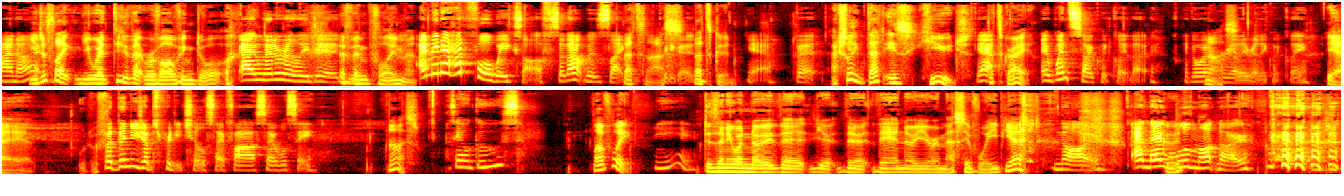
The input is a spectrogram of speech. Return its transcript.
I know. You just like you went through that revolving door I literally did. of employment. I mean, I had four weeks off, so that was like That's nice. Pretty good. That's good. yeah, but Actually, that is huge. Yeah. That's great. it went so quickly though. Like it went Nice. really, really quickly. Yeah, yeah, yeah. But the new job's pretty chill so far, so we'll see. Nice. See how it goes. Lovely. Yeah. Does anyone know that you they they know you're a massive weeb yet? No, and they Good. will not know.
